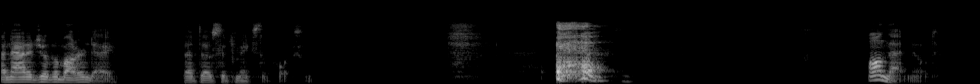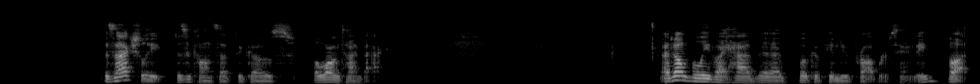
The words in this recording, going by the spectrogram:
an adage of the modern day that dosage makes the poison. On that note, this actually is a concept that goes a long time back. I don't believe I have the Book of Hindu Proverbs handy, but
